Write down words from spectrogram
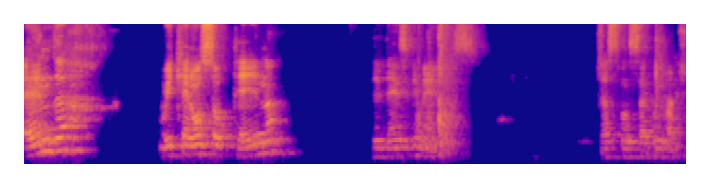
And we can also obtain the density matrix. Just one second, right?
